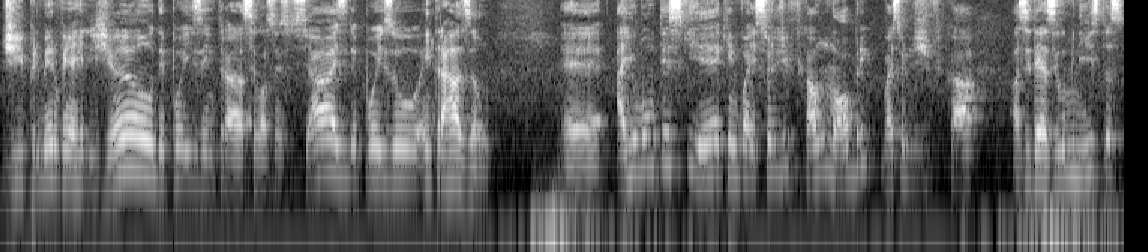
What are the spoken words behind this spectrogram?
De primeiro vem a religião, depois entra as relações sociais e depois o, entra a razão. É, aí o Montesquieu é quem vai solidificar um nobre, vai solidificar as ideias iluministas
